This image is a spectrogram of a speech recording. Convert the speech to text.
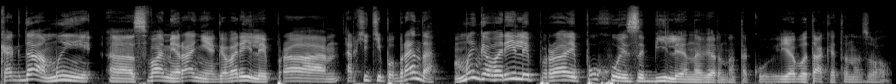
Когда мы с вами ранее говорили про архетипы бренда, мы говорили про эпоху изобилия, наверное, такую, я бы так это назвал.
